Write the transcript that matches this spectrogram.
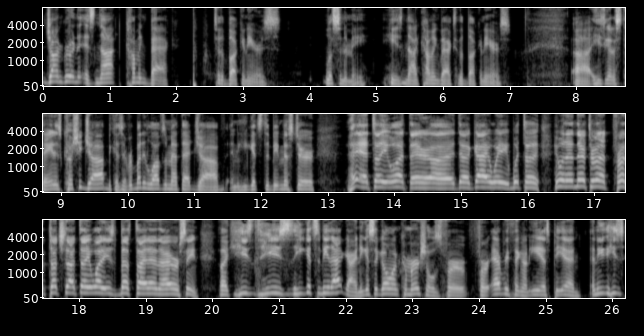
Jon Gruden is not coming back to the Buccaneers. Listen to me. He's not coming back to the Buccaneers. Uh, he's going to stay in his cushy job because everybody loves him at that job, and he gets to be Mister Hey, I tell you what, there, uh, the guy we what to, he went in there to that for a touchdown. I tell you what, he's the best tight end I ever seen. Like he's he's he gets to be that guy, and he gets to go on commercials for for everything on ESPN. And he, he's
